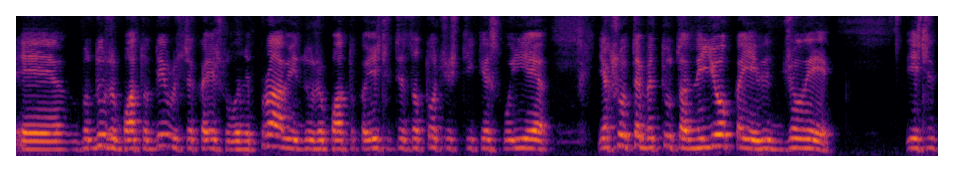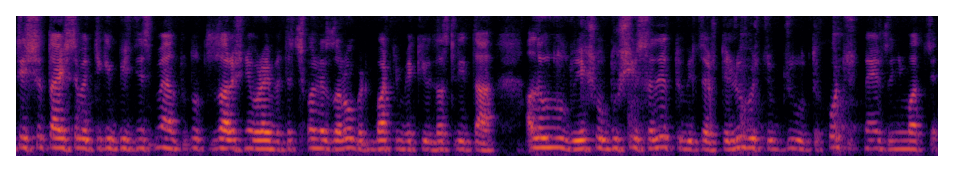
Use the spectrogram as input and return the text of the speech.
е, бо дуже багато дивлюся, звісно, вони праві, дуже багато, якщо ти заточиш тільки своє, якщо в тебе тут не йокає від бджоли, якщо ти вважаєш себе тільки бізнесмен, то тут в зарішнє время ти цього не заробиш, бачимо, які в нас літа. Але ну, якщо в душі сидить тобі, це ж ти любиш цю бджолу, ти хочеш нею займатися,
